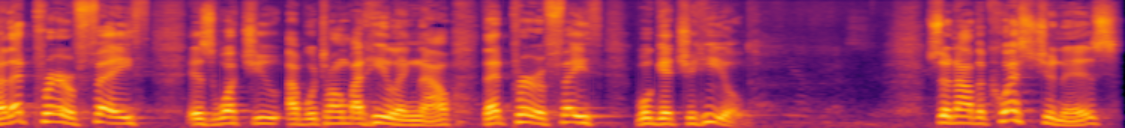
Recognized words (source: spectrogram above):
Now, that prayer of faith is what you, uh, we're talking about healing now. That prayer of faith will get you healed. So now the question is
